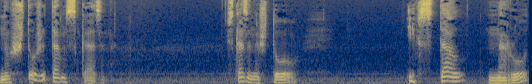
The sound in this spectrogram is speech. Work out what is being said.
Но что же там сказано? Сказано, что и встал народ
